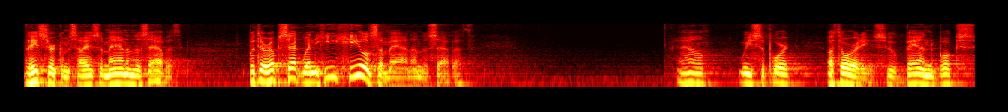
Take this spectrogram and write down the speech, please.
They circumcise a man on the Sabbath, but they're upset when he heals a man on the Sabbath. Well, we support authorities who ban books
